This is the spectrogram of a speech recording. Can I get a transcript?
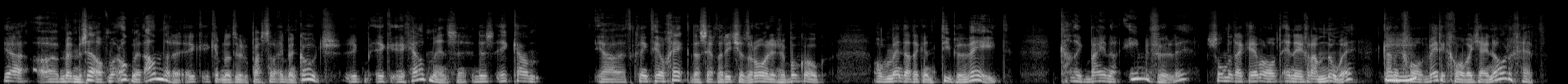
Ja, eh, met mezelf, maar ook met anderen. Ik, ik heb natuurlijk pastoraal, ik ben coach. Ik, ik, ik help mensen. Dus ik kan, ja, het klinkt heel gek. Dat zegt Richard Rohr in zijn boek ook. Op het moment dat ik een type weet, kan ik bijna invullen, zonder dat ik helemaal op het enneagram noem, hè, kan ik Mhm. gewoon, weet ik gewoon wat jij nodig hebt.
